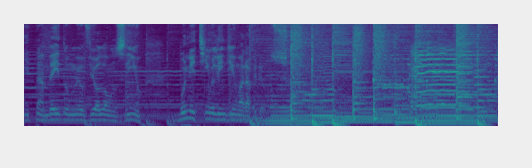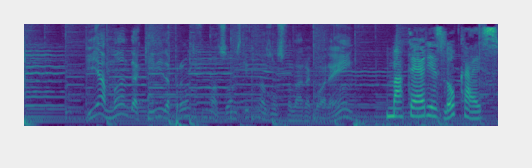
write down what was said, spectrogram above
e também do meu violãozinho bonitinho, lindinho, maravilhoso. E Amanda, querida, para onde que nós vamos? O que, que nós vamos falar agora, hein? Matérias locais.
